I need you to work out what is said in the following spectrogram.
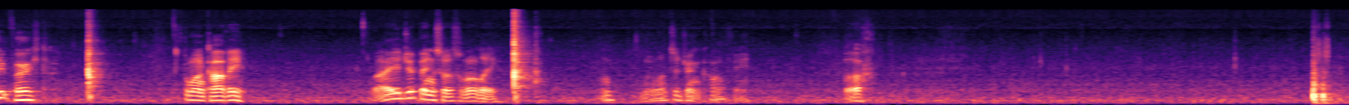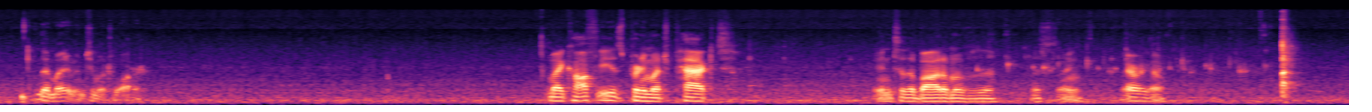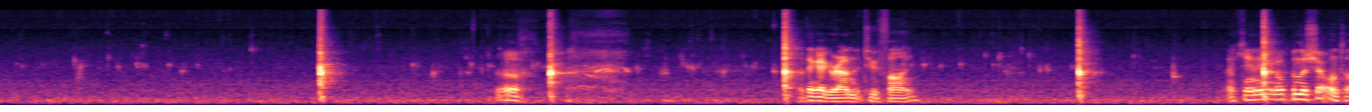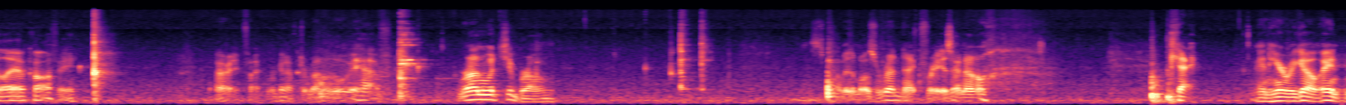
sleep first. Come on, coffee. Why are you dripping so slowly? Hmm, I want to drink coffee. Ugh. That might have been too much water. My coffee is pretty much packed into the bottom of the this thing. There we go. Ugh. I think I ground it too fine. I can't even open the show until I have coffee. Alright, fine. We're gonna have to run with what we have. Run what you brung. It's probably the most redneck phrase I know. Okay. And here we go. And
